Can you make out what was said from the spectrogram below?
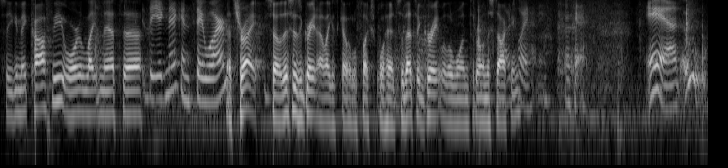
so you can make coffee or lighten that. Uh, The Ignik and stay warm. that's right. So this is a great. I like it's got a little flexible head, so that's a great little one. Throw in the stocking. toy, honey. Okay. And ooh,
